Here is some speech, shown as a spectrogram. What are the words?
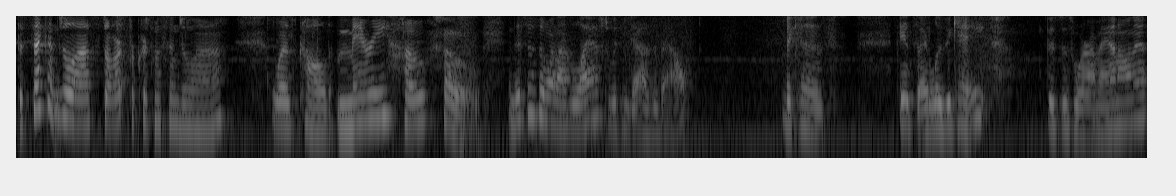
The second July start for Christmas in July was called Merry Ho Ho. And this is the one I've laughed with you guys about because it's a Lizzie Kate. This is where I'm at on it.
